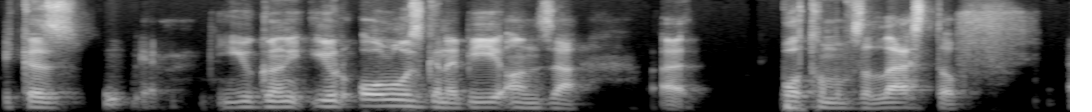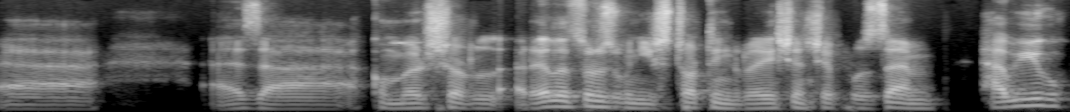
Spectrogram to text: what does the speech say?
Because you're going you're always going to be on the uh, bottom of the list of uh, as a commercial realtors when you're starting relationship with them how you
